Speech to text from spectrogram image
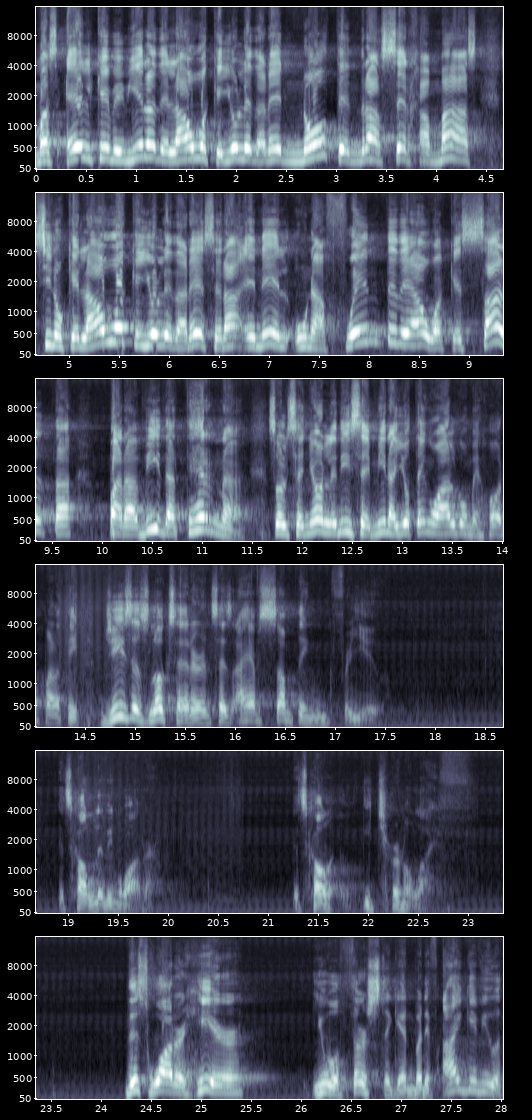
Mas el que bebiera del agua que yo le daré no tendrá sed jamás, sino que el agua que yo le daré será en él una fuente de agua que salta para vida eterna. So el Señor le dice, mira, yo tengo algo mejor para ti. Jesus looks at her and says, I have something for you. It's called living water. It's called eternal life. This water here, you will thirst again, but if I give you a,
